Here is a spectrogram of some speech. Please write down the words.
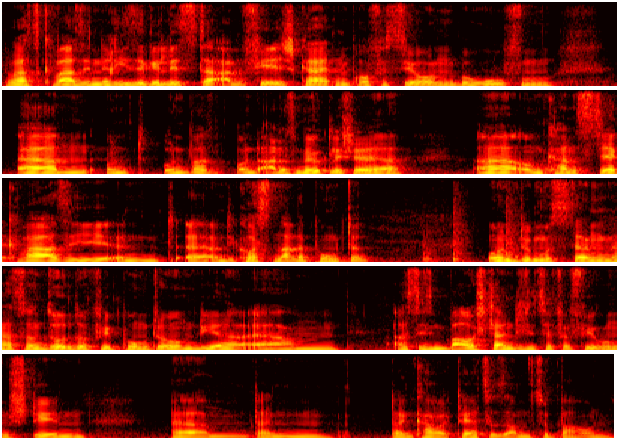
Du hast quasi eine riesige Liste an Fähigkeiten, Professionen, Berufen ähm, und, und, und alles Mögliche, ja. Äh, und kannst dir quasi, und, äh, und die kosten alle Punkte. Und du musst dann, hast du so und so viele Punkte, um dir ähm, aus diesem Baustein, die dir zur Verfügung stehen, ähm, deinen dein Charakter zusammenzubauen.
